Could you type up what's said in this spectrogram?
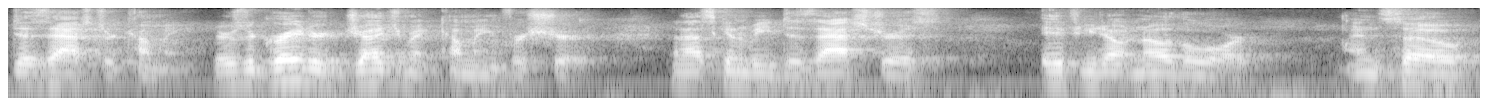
disaster coming. There's a greater judgment coming for sure. And that's going to be disastrous if you don't know the Lord. And so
